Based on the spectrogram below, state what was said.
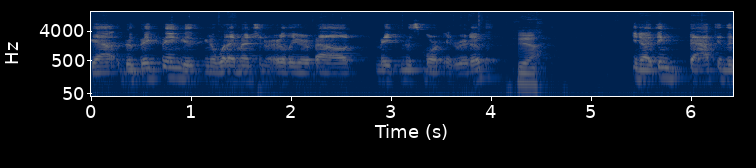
yeah the big thing is you know what i mentioned earlier about making this more iterative Yeah. you know i think back in the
